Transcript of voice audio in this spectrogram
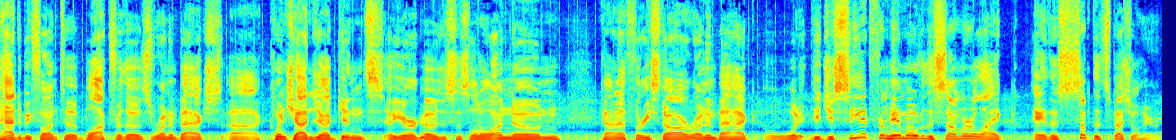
Had to be fun to block for those running backs. Uh, Quinshon Judkins a year ago, just this little unknown kind of three-star running back. What did you see it from him over the summer? Like, hey, there's something special here.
